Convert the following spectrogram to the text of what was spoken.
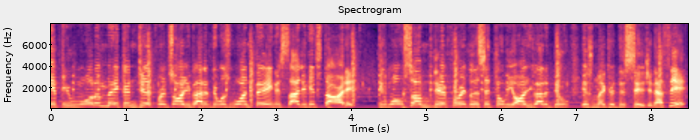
If you want to make a difference, all you got to do is one thing. It's how you get started. You want something different? Listen to me. All you got to do is make a decision. That's it.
